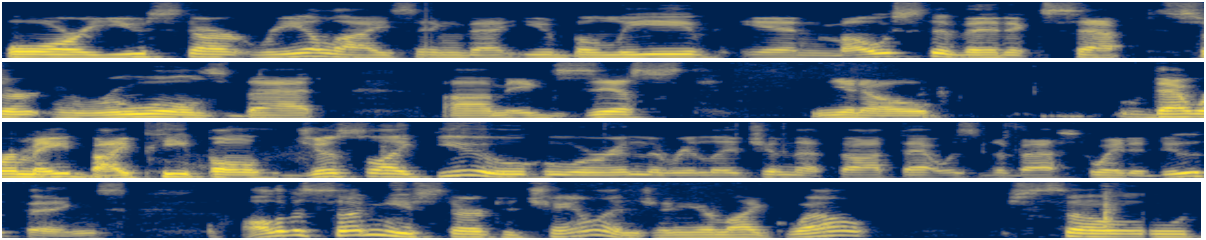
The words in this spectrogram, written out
or you start realizing that you believe in most of it except certain rules that um, exist, you know, that were made by people just like you who were in the religion that thought that was the best way to do things. All of a sudden, you start to challenge and you're like, well, so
